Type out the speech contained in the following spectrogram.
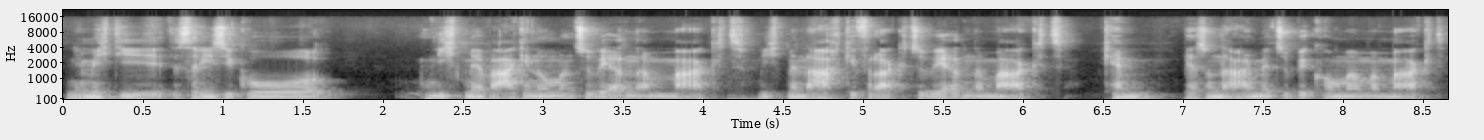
nämlich die, das Risiko, nicht mehr wahrgenommen zu werden am Markt, nicht mehr nachgefragt zu werden am Markt, kein Personal mehr zu bekommen am Markt,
